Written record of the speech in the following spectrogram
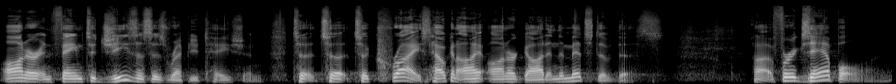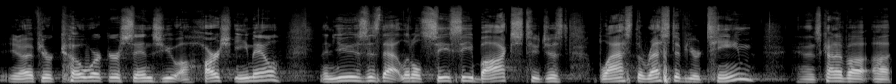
honor and fame to Jesus' reputation, to, to, to Christ? How can I honor God in the midst of this? Uh, for example, you know, if your coworker sends you a harsh email and uses that little CC box to just blast the rest of your team, and it's kind of a, a,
